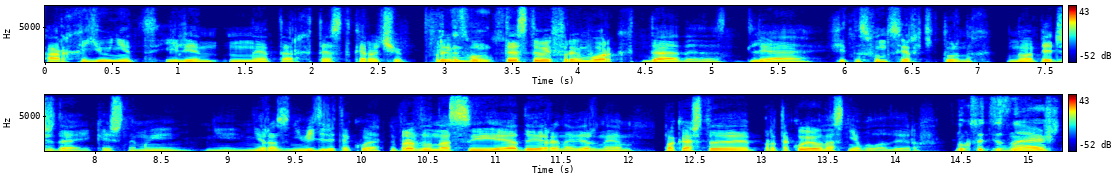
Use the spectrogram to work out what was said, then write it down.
ArchUnit или NetArchTest, короче, фреймворк, тестовый фреймворк, да, для фитнес-функций архитектурных. Но опять же, да, конечно, мы ни, ни разу не видели такое. Но правда, у нас и ADR, наверное, пока что про такое у нас не было ADR. Ну, кстати, знаешь,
